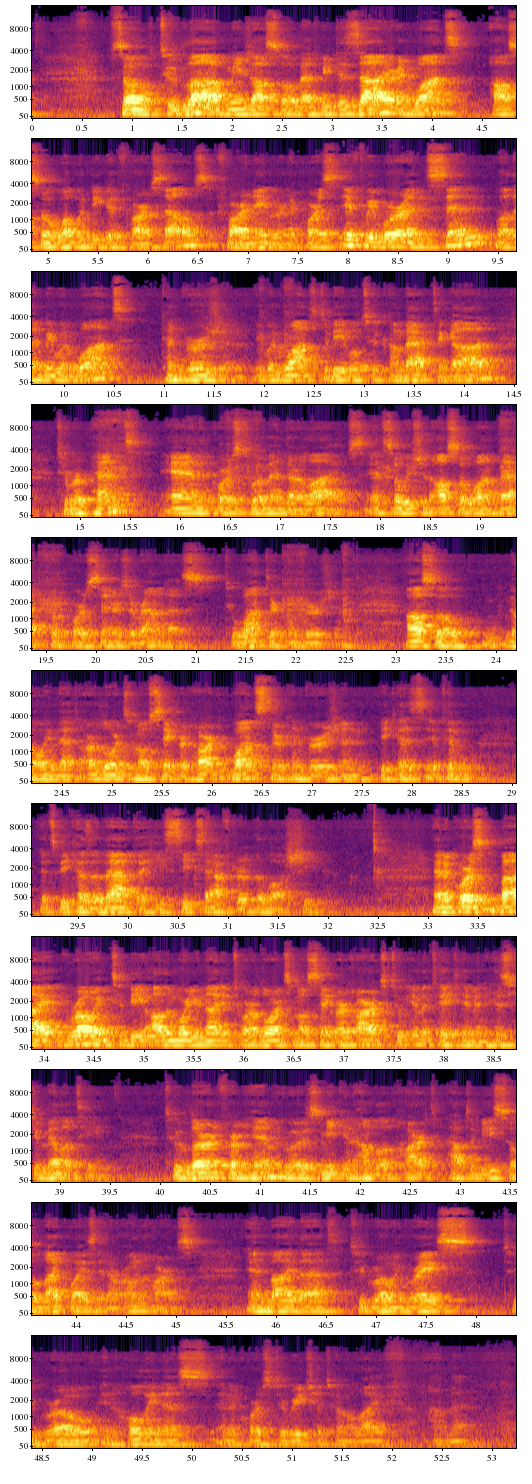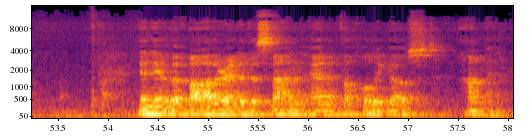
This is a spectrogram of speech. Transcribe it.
So to love means also that we desire and want also what would be good for ourselves, for our neighbor. And of course, if we were in sin, well, then we would want conversion. We would want to be able to come back to God, to repent, and of course to amend our lives. And so we should also want that for poor sinners around us, to want their conversion. Also, knowing that our Lord's most sacred heart wants their conversion because if it, it's because of that that he seeks after the lost sheep. And of course, by growing to be all the more united to our Lord's most sacred heart, to imitate him in his humility, to learn from him who is meek and humble of heart, how to be so likewise in our own hearts. And by that, to grow in grace, to grow in holiness, and of course, to reach eternal life. Amen. In the name of the Father, and of the Son, and of the Holy Ghost. Amen.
